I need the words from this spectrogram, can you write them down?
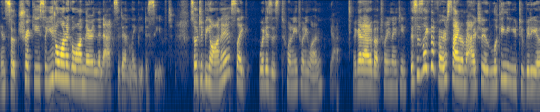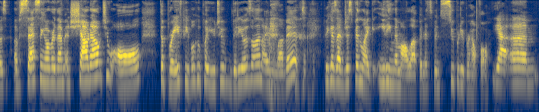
and so tricky. So you don't want to go on there and then accidentally be deceived. So to be honest, like what is this 2021? Yeah. I got out about 2019. This is like the first time I'm actually looking at YouTube videos, obsessing over them, and shout out to all the brave people who put YouTube videos on. I love it because I've just been like eating them all up and it's been super duper helpful. Yeah, um,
